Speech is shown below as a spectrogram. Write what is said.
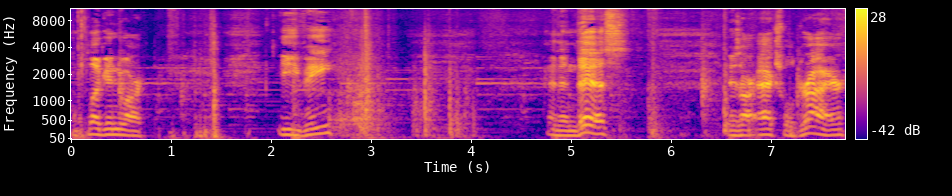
will plug into our EV. And then this is our actual dryer.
